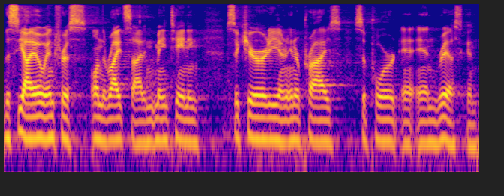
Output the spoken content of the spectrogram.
the CIO interests on the right side and maintaining security and enterprise support and, and risk. And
